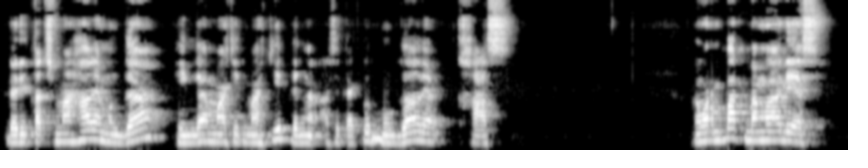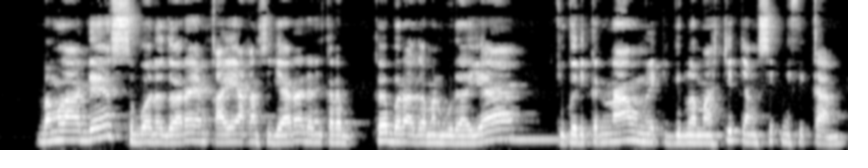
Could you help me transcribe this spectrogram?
dari Taj Mahal yang megah hingga masjid-masjid dengan arsitektur Mughal yang khas. Nomor 4, Bangladesh. Bangladesh, sebuah negara yang kaya akan sejarah dan keberagaman budaya, juga dikenal memiliki jumlah masjid yang signifikan.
